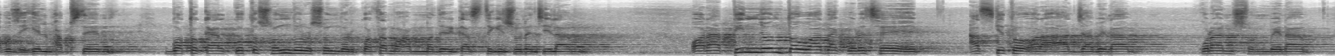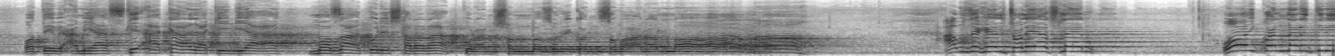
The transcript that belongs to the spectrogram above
আবু জেহেল ভাবছেন, গতকাল কত সুন্দর সুন্দর কথা মোহাম্মদের কাছ থেকে শুনেছিলাম। ওরা তিনজন তো ওয়াদা করেছে, আজকে তো ওরা আর যাবে না, কোরআন শুনবে না। অতএব আমি আজকে একা একে গিয়া মজা করে সারা রাত কোরআন শুনব, জোরে কন সুবহানাল্লাহ। আবু জেহেল চলে আসলেন। ওই কন্যারে তিনি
